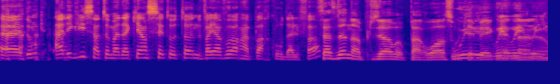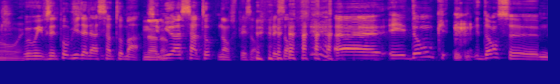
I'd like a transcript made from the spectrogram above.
Euh, donc, à l'église Saint-Thomas d'Aquin, cet automne, va y avoir un parcours d'Alpha. Ça se donne dans plusieurs paroisses au oui, Québec oui, oui, maintenant. oui, non, oui, oui, vous n'êtes pas obligé d'aller à Saint-Thomas. C'est mieux à Saint-Thomas. Non, je plaisante. je plaisante. Et donc, dans ce,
